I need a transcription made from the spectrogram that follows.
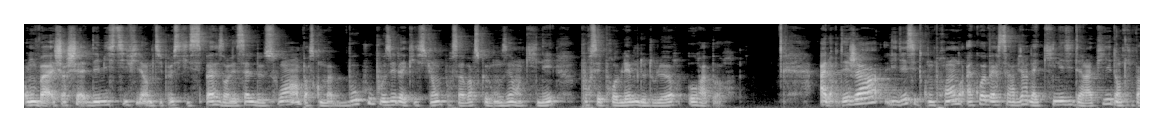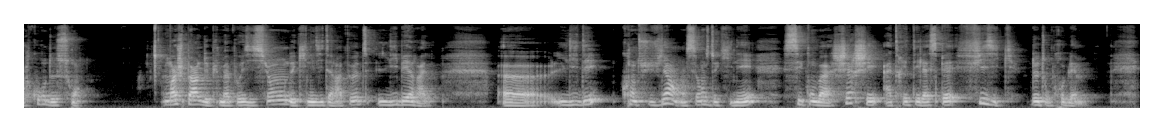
on va chercher à démystifier un petit peu ce qui se passe dans les salles de soins parce qu'on m'a beaucoup posé la question pour savoir ce que l'on faisait en kiné pour ces problèmes de douleur au rapport. Alors déjà, l'idée c'est de comprendre à quoi va servir la kinésithérapie dans ton parcours de soins. Moi je parle depuis ma position de kinésithérapeute libérale. Euh, l'idée quand tu viens en séance de kiné, c'est qu'on va chercher à traiter l'aspect physique de ton problème.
